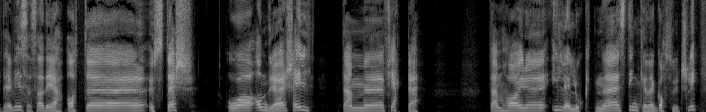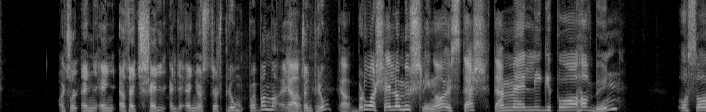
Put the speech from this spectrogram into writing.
Det viser seg det at østers og andre skjell, de fjerter. De har eh, illeluktende, stinkende gassutslipp. Altså, en, en, altså et skjell, en, en østers prompe, på en? Ja. Altså en promp? Ja, blåskjell og muslinger og østers de eh, ligger på havbunnen. Og så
